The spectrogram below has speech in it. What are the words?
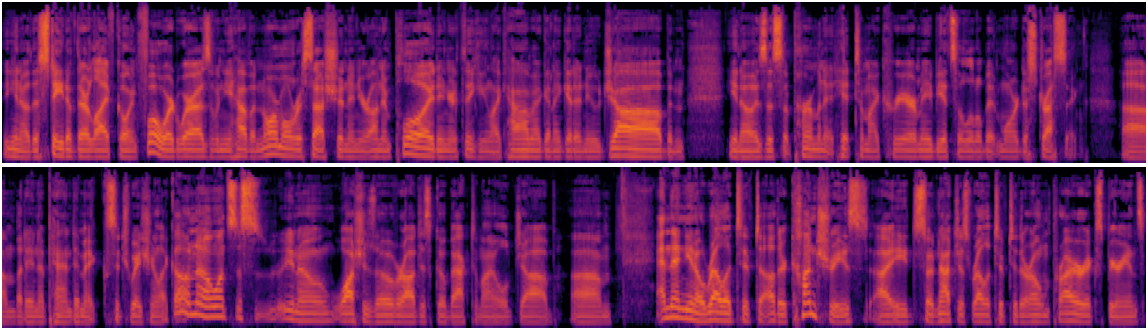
you know the state of their life going forward whereas when you have a normal recession and you're unemployed and you're thinking like how am i going to get a new job and you know is this a permanent hit to my career maybe it's a little bit more distressing um, but in a pandemic situation, you're like, oh no, once this you know washes over, I'll just go back to my old job. Um, and then you know, relative to other countries, I so not just relative to their own prior experience.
